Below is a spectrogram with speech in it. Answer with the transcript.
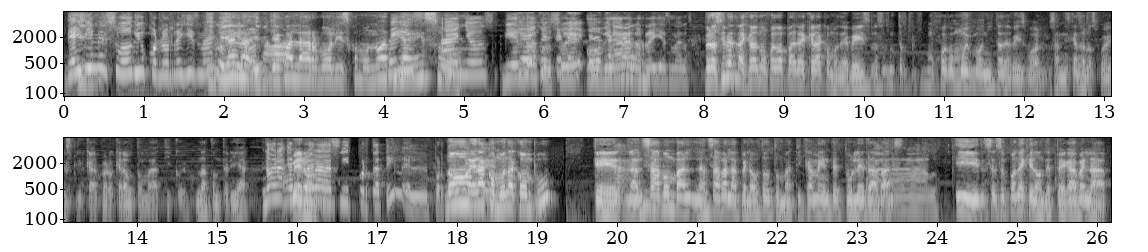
De ahí viene su odio por los Reyes Magos. Y, llego al árbol y es como, no había eso. años viendo a Josué odiar a los Reyes Magos. Pero sí me trajeron un juego padre que era como de béisbol, un, un, juego muy bonito de béisbol. O sea, ni siquiera se los puedo explicar, pero que era automático, una tontería. No era, pero... ¿no era así portátil, el portátil. No, era como una compu que ah. lanzaba, un lanzaba la pelota automáticamente, tú le dabas ah. y se supone que donde pegaba en la,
